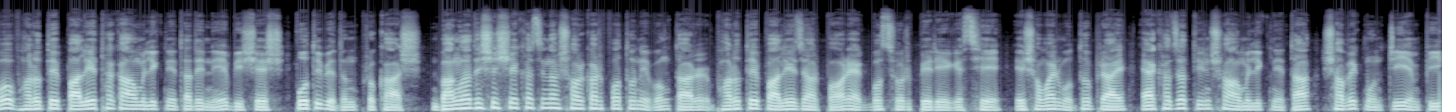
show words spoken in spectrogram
ও ভারতে পালিয়ে থাকা আওয়ামী লীগ নেতাদের নিয়ে বিশেষ প্রতিবেদন প্রকাশ। বাংলাদেশে শেখ হাসিনা সরকার পতন এবং তার ভারতে পালিয়ে যাওয়ার পর এক বছর পেরিয়ে গেছে। এ সময়ের মধ্যে প্রায় এক হাজার তিনশো আওয়ামী লীগ নেতা, সাবেক মন্ত্রী, এমপি,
